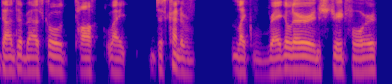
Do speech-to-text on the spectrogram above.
Dante Basco talk like just kind of like regular and straightforward.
